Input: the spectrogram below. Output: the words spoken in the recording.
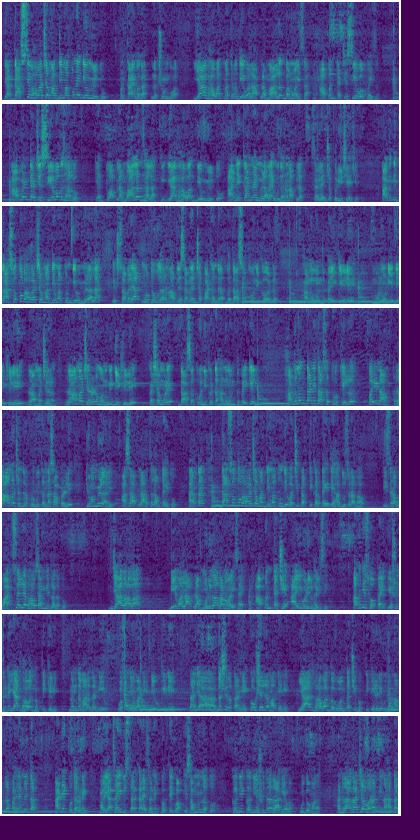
या दास्य भावाच्या माध्यमातूनही देव मिळतो. पण काय बघा लक्ष्मण बुवा या भावात मात्र देवाला आपला मालक बनवायचा आणि आपण त्याचे सेवक व्हायचं. आपण त्याचे सेवक झालो की तो आपला मालक झाला की या भावात देव मिळतो. अनेकांना मिळालाय उदाहरण आपल्या सगळ्यांच्या परिचयाचे. अगदी दासत्व भावाच्या माध्यमातून देव मिळाला. एक सगळ्यात मोठं उदाहरण आपल्या सगळ्यांच्या पाठांतरातलं. दासत्व निकट हनुमंत पै केले म्हणून देखिले रामचरण. रामचरण म्हणून देखिले कशामुळे? दासत्व निकट हनुमंत पै केले हनुमंताने दासत्व केलं परिणाम रामचंद्र प्रभू त्यांना सापडले किंवा मिळाले असा आपला अर्थ लावता येतो. अर्थात दासत्व भावाच्या माध्यमातून देवाची प्राप्ती करता येते हा दुसरा भाव. तिसरा वात्सल्य भाव सांगितला जातो. ज्या भावात देवाला आपला मुलगा बनवायचा आहे आणि आपण त्याचे आई वडील व्हायचे. अगदी सोपं आहे. यशोदेने याच भावात भक्ती केली. नंद महाराजांनी वसुदेवाने देवकीने राजा दशरथाने कौशल्य मातेने याच भावात भगवंताची भक्ती केलेली उदाहरणं आपल्याला पाहायला मिळतात. अनेक उदाहरणे. मला याचाही विस्तार करायचा नाही. फक्त एक वाक्य सांगून जातो. कधी कधी यशोदेला राग यावा. उद्धव महाराज. आणि रागाच्या भरात तिनं हातात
